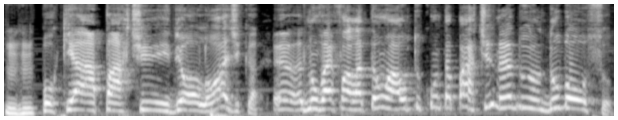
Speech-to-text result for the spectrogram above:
Uhum. Porque a parte ideológica eh, não vai falar tão alto quanto a parte né, do, do bolso.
